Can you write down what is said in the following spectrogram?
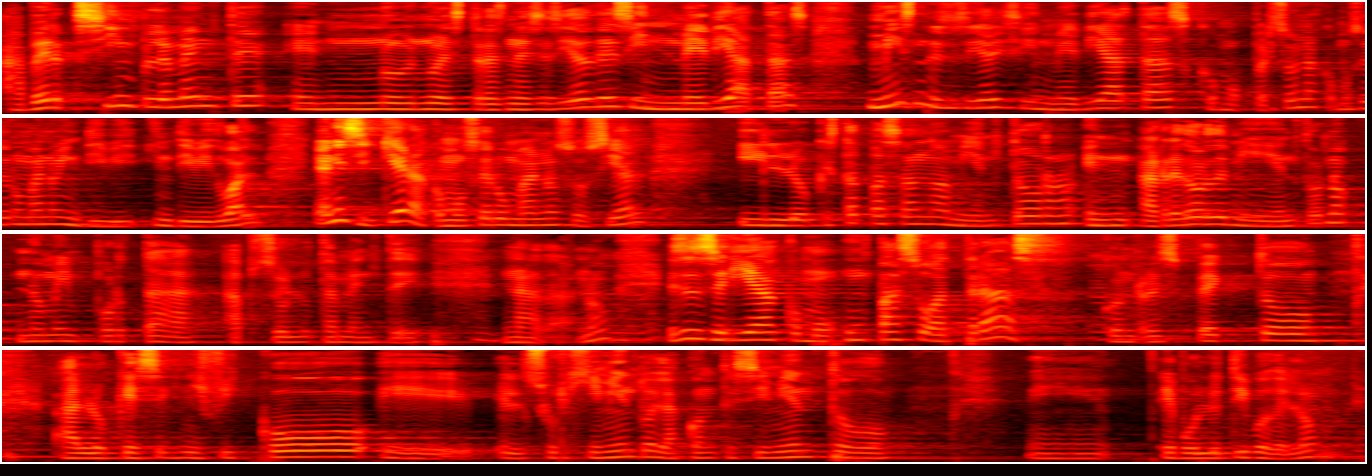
a ver simplemente en nuestras necesidades inmediatas, mis necesidades inmediatas como persona, como ser humano individual, ya ni siquiera como ser humano social, y lo que está pasando a mi entorno, en, alrededor de mi entorno, no me importa absolutamente nada, ¿no? Ese sería como un paso atrás con respecto a lo que significó eh, el surgimiento, el acontecimiento eh, evolutivo del hombre.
